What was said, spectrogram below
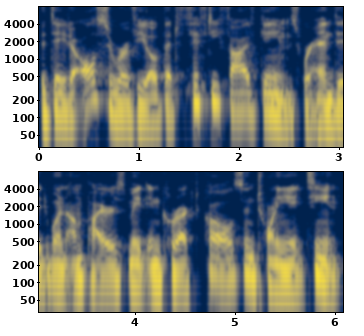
The data also revealed that 55 games were ended when umpires made incorrect calls in 2018.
